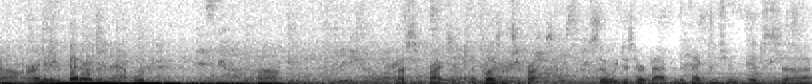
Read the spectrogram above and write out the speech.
uh, or anything better than that, would be a surprise, a pleasant surprise. So we just heard back from the technician. It's uh,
